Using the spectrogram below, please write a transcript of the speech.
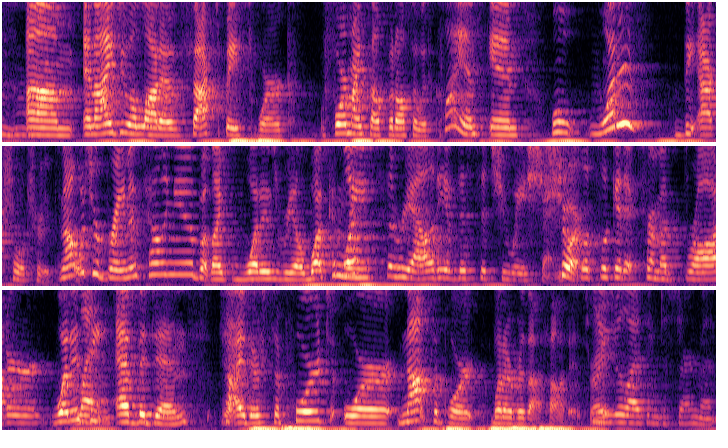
Mm-hmm. Um, and I do a lot of fact based work for myself, but also with clients. In well, what is the actual truth? Not what your brain is telling you, but like what is real? What can we? What's the reality of this situation? Sure. Let's look at it from a broader What is lens. the evidence to Yes. either support or not support whatever that thought is, right? Utilizing discernment.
